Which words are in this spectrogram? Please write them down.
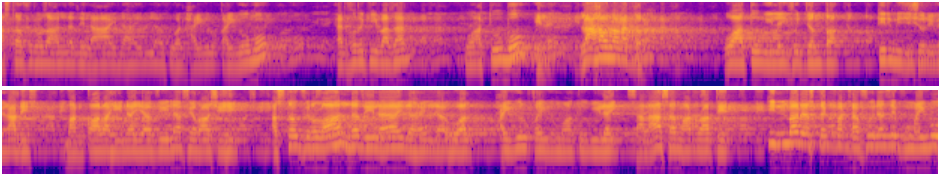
আস্তাগফিরুল্লাহ আল্লাযী লা ইলাহা ইল্লা হুয়াল হাইয়ুল কাইয়্যুম এরপরে কি বাজান? ওয়া তুবু ইলাই লা হাওলা লাগতো না ওয়া তুবু ইলাই পর্যন্ত তিরমিজি শরীফের আদেশ মান ক্বালা হিনা ইয়াফিলা ফিরাশিহি, আস্তাগফিরুল্লাহ আল্লাযী লা ইলাহা ইল্লা হুয়াল হাইয়ুল কাইয়্যুম ওয়া তুবু ইলাই সালাসা মাররাতিন। তিনবার ইস্তেগফার ডাফুরা যে ঘুমাইবো।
